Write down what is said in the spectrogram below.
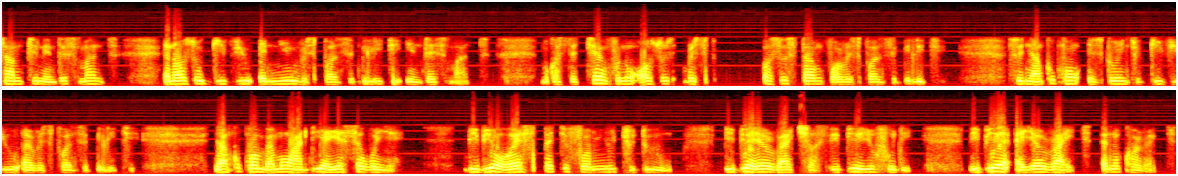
something in this month and also give you a new responsibility in this month. Because the term for no also also stand for responsibility. So Nyankopon is going to give you a responsibility. Nyankopon bɛma a ɛyɛ sɛ. Biribi a ɔwɔ from you to do. Biribi a ɛyɛ righteous, biribi a ɛyɛ holy, biribi a ɛyɛ right ɛne correct.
